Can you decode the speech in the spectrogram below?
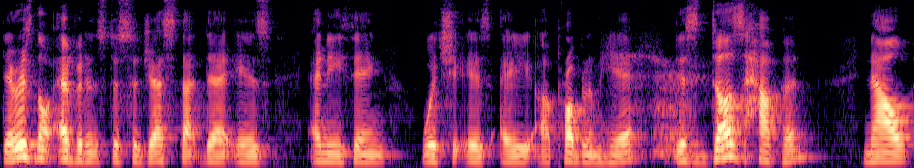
there is no evidence to suggest that there is anything which is a, a problem here. This does happen. Now,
